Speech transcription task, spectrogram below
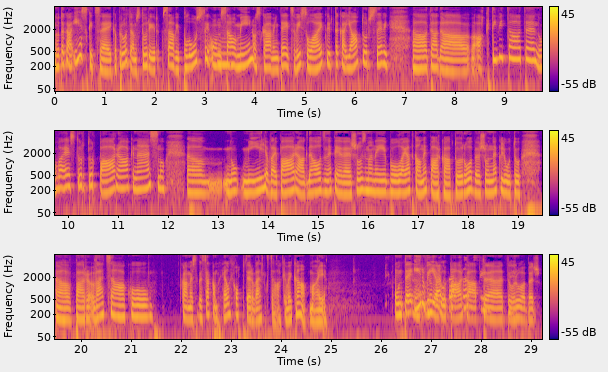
nu, ieskicēja, ka, protams, tur ir savi plusi un mm. savu mīnus, kā viņa teica, visu laiku ir jātur sevi uh, tādā aktivitātē, nu, vai es tur, tur pārāk nesmu uh, nu, mīļa vai pārāk daudz nepievēršu uzmanību, lai atkal nepārkāptu to robežu un nekļūtu uh, par vecāku kā mēs tagad sakām, helikoptera vecāki vai kā māja. Un te ir nu, viegli pārkāpt uh, to robežu.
